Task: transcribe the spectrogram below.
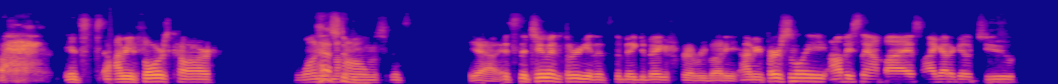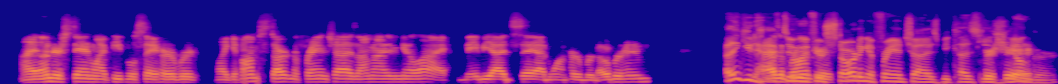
It's, I mean, four's Carr, one Has is. Mahomes. It's, yeah, it's the two and three that's the big debate for everybody. I mean, personally, obviously, I'm biased. I got to go two. I understand why people say Herbert. Like, if I'm starting a franchise, I'm not even gonna lie. Maybe I'd say I'd want Herbert over him. I think you'd have a to if you're starting a franchise because he's sure. younger.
